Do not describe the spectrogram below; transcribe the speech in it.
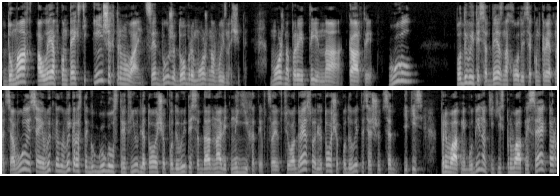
домах, але в контексті інших тренувань це дуже добре можна визначити. Можна перейти на карти Google подивитися, де знаходиться конкретна ця вулиця, і використати Google Street View для того, щоб подивитися, да, навіть не їхати в, це, в цю адресу, а для того, щоб подивитися, що це якийсь приватний будинок, якийсь приватний сектор.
